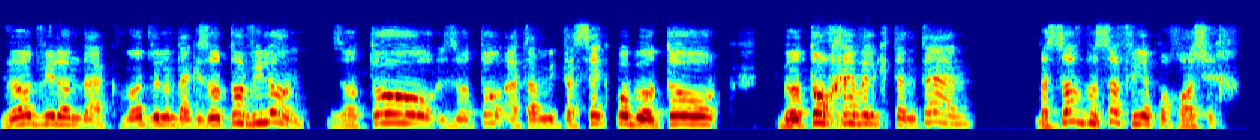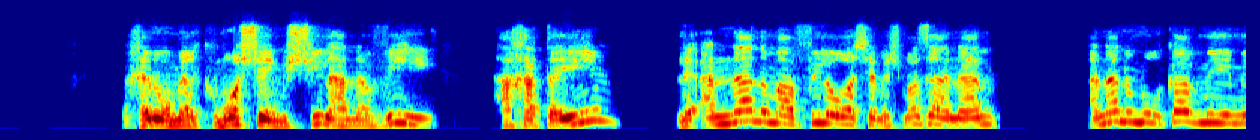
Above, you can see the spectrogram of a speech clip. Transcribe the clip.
ועוד וילון דק, ועוד וילון דק, זה אותו וילון, זה אותו, זה אותו, אתה מתעסק פה באותו, באותו חבל קטנטן, בסוף בסוף יהיה פה חושך. לכן הוא אומר, כמו שהמשיל הנביא החטאים לענן מאפיל אור השמש. מה זה ענן? ענן הוא מורכב מ... מ...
